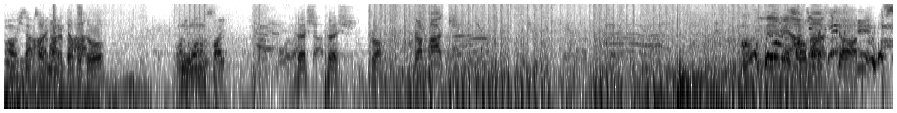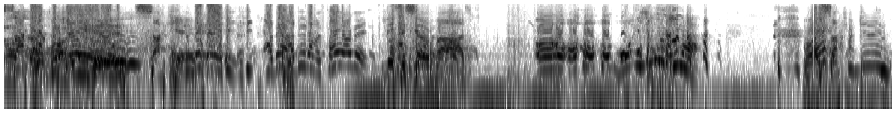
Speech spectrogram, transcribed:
Oh, he's outside Behind now. you, double door. Only one on site. Push, push. Drop. Drop hatch. He's there, mate. Oh my man. god. Suck it. What are you doing? Suck it. I, did, I didn't have a sight on it. This is so bad. Oh, oh, oh, oh. What is he looking at? What is Suck him doing?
